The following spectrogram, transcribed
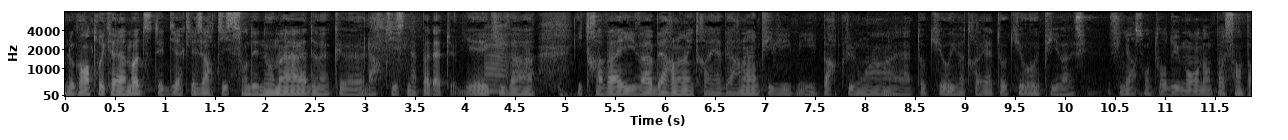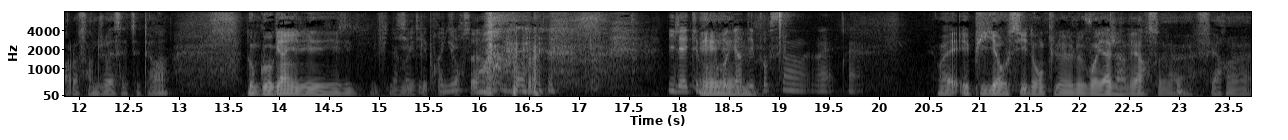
le grand truc à la mode, c'était de dire que les artistes sont des nomades, que l'artiste n'a pas d'atelier, qu'il va, il travaille, il va à Berlin, il travaille à Berlin, puis il, part plus loin à Tokyo, il va travailler à Tokyo, et puis il va finir son tour du monde en passant par Los Angeles, etc. Donc Gauguin, il est finalement était précurseur. il a été beaucoup regardé pour ça. Ouais, et puis il y a aussi donc le, voyage inverse, euh, faire euh,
